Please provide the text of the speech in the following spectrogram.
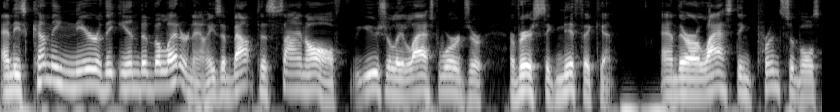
And he's coming near the end of the letter now. He's about to sign off. Usually, last words are, are very significant, and there are lasting principles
